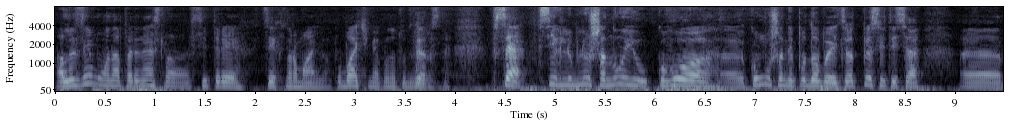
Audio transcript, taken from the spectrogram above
Але зиму вона перенесла всі три цих нормально. Побачимо, як воно тут виросте. Все, всіх люблю, шаную. Кого, е, кому що не подобається, відписуйтеся. Е,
